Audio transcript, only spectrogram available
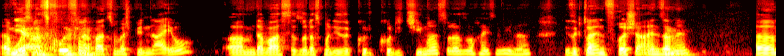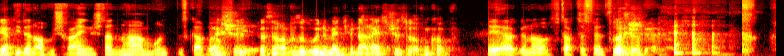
Äh, wo ich Ja, es ganz cool fand, war zum Beispiel Nayo. Ähm, da war es ja so, dass man diese Ko- Kodichimas oder so heißen die, ne? Diese kleinen Frösche einsammelt, ähm, Mhm. Ja. die dann auf dem Schrein gestanden haben und es gab das sind einfach so grüne Männchen mit einer Reisschüssel auf dem Kopf. Ja, ja, genau. Ich dachte, das wären Frösche.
